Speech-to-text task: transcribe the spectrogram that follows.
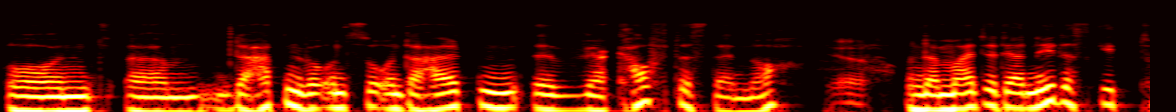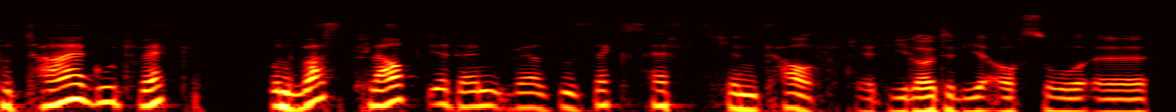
Und ähm, da hatten wir uns so unterhalten, äh, wer kauft das denn noch? Ja. Und dann meinte der, nee, das geht total gut weg. Und was glaubt ihr denn, wer so Sexheftchen kauft? Ja, die Leute, die auch so, äh,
